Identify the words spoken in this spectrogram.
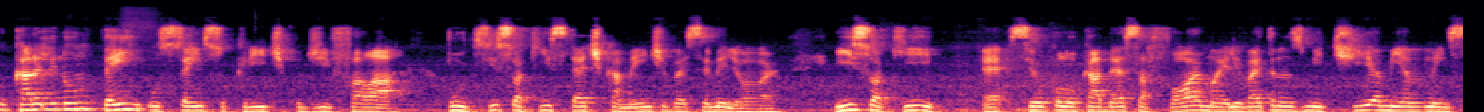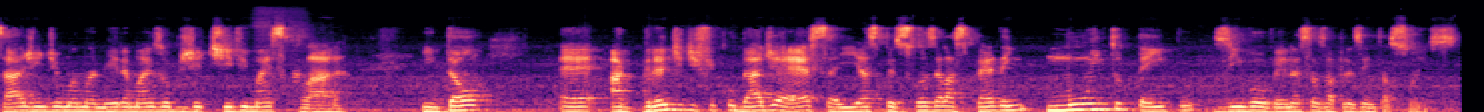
o cara ele não tem o senso crítico de falar putz, isso aqui esteticamente vai ser melhor. Isso aqui, é, se eu colocar dessa forma, ele vai transmitir a minha mensagem de uma maneira mais objetiva e mais clara. Então, é, a grande dificuldade é essa e as pessoas elas perdem muito tempo desenvolvendo essas apresentações.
